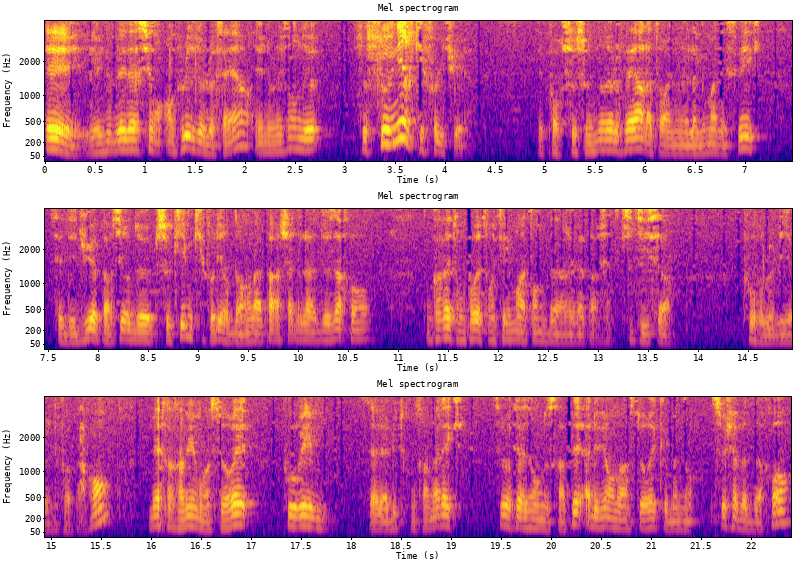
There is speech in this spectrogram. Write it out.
Et il y a une obligation, en plus de le faire, il y a une obligation de se souvenir qu'il faut le tuer. Et pour se souvenir de le faire, la Torah Lagman explique, c'est déduit à partir de psukim qu'il faut lire dans la paracha de, la. Donc en fait, on pourrait tranquillement attendre d'arriver à la paracha qui dit ça? Pour le lire une fois par an. Mais Chachamim ont instauré, Purim, c'est la lutte contre Amalek, c'est l'occasion de se rappeler, allez viens, on va instaurer que maintenant, ce Shabbat Zachor,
